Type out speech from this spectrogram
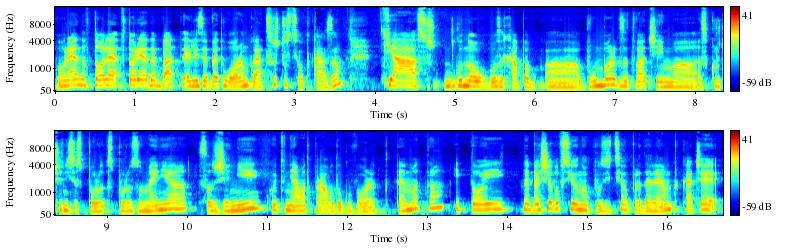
По време на втория, втория дебат Елизабет Уорън, която също се отказа, тя го много го захапа а, Бумбърг за това, че има сключени се споразумения с жени, които нямат право да говорят по темата и той не беше в силна позиция определено, така че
